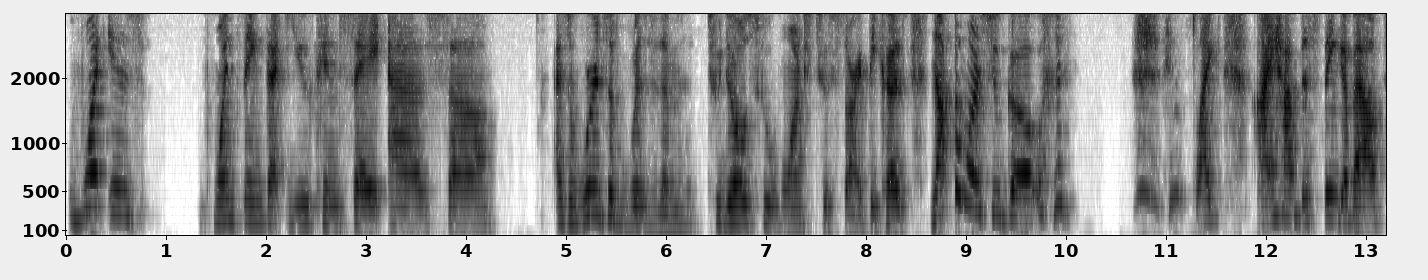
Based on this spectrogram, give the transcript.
what is one thing that you can say as uh, as a words of wisdom to those who want to start because not the ones who go it's like i have this thing about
